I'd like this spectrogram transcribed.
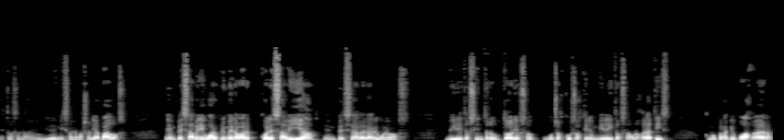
estos son Udemy son la mayoría pagos. Empecé a averiguar primero a ver cuáles había, empecé a ver algunos videitos introductorios, o muchos cursos tienen videitos algunos gratis, como para que puedas ver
